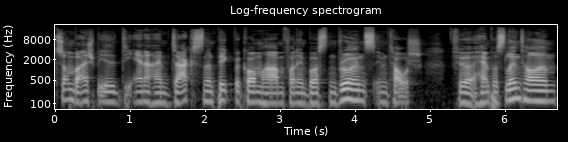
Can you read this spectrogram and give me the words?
zum Beispiel die Anaheim Ducks einen Pick bekommen haben von den Boston Bruins im Tausch für Hampus Lindholm,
